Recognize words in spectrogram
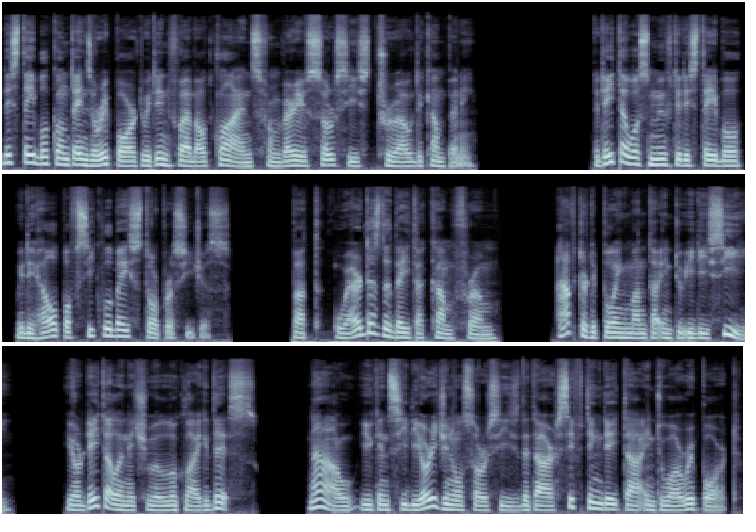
this table contains a report with info about clients from various sources throughout the company. The data was moved to this table with the help of SQL-based store procedures. But where does the data come from? After deploying Manta into EDC, your data lineage will look like this. Now you can see the original sources that are sifting data into our report.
